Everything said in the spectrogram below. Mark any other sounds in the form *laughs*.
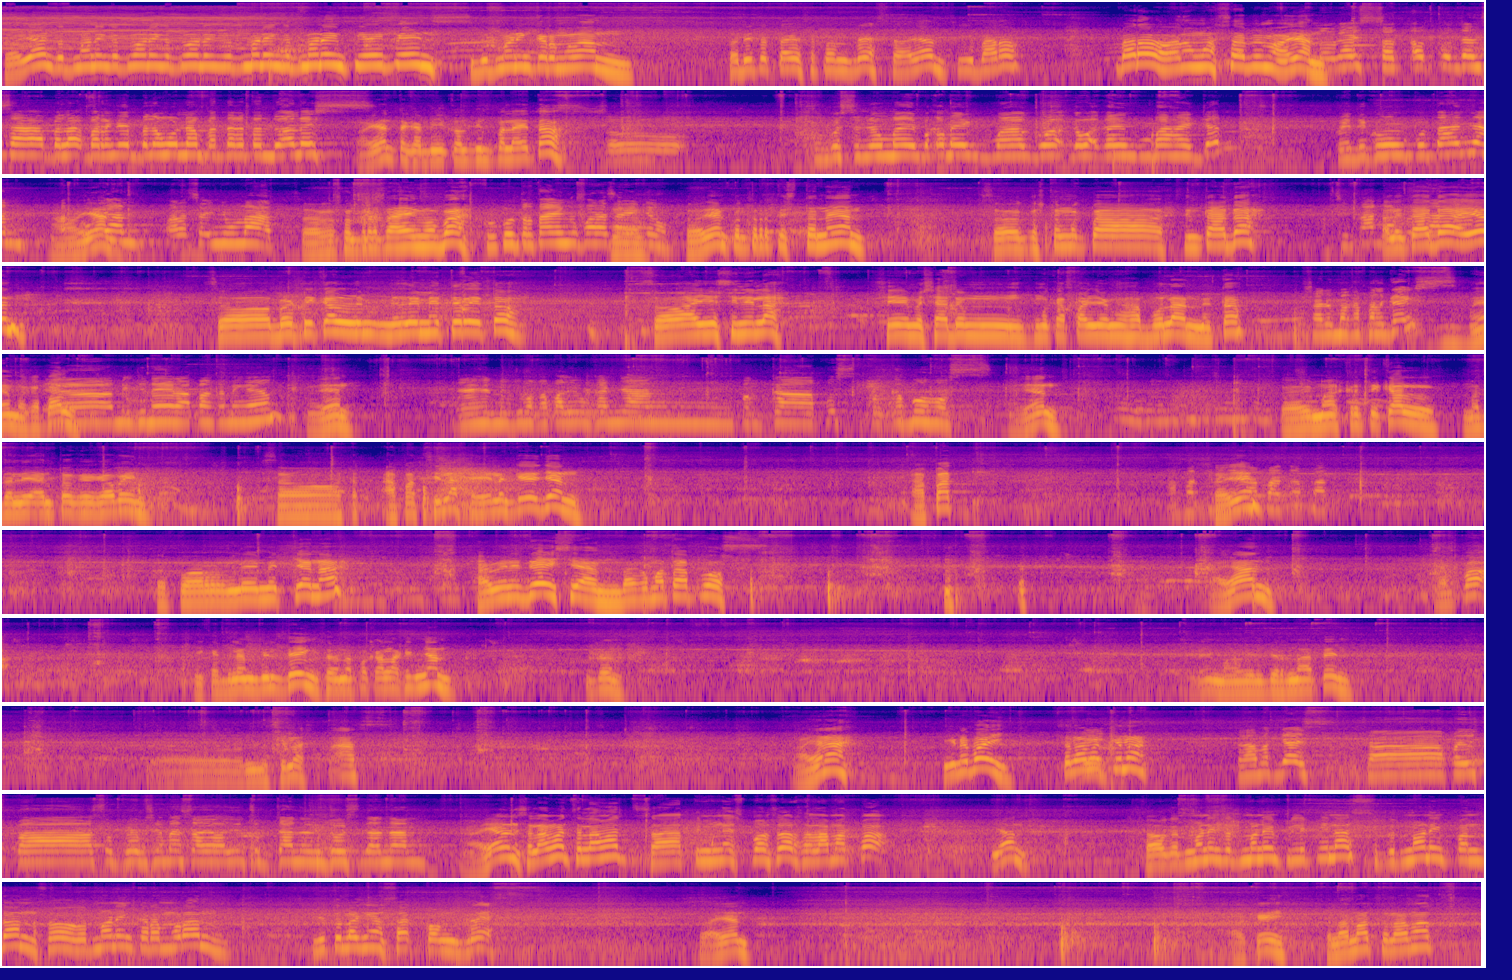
So ayan, good morning, good morning, good morning, good morning, good morning Philippines. Good morning Karamulan. So dito tayo sa Congress. So ayan, si Baro. Baro, anong masabi mo? Ayan. So guys, shout out po dyan sa Bala- Barangay Balangunang, Bandagan Tanduanes. Ayan, taga Bicol din pala ito. So, kung gusto nyo may, baka may mga gawa, gawa kayong bahay dyan, pwede kong puntahan yan. Oh, Ako yan. yan, para sa inyong lahat. So kontratahin mo ba? Kukontratahin ko para sa inyo. So ayan, kontratista na yan. So gustong magpa-sintada. Palitada, ayun. So vertical millimeter ito. So ayusin nila. Kasi masyadong makapal yung habulan ito. Masyado makapal guys. Ayan, makapal. Kaya medyo nahirapan kami ngayon. Ayan. Dahil medyo makapal yung kanyang pagkapus, pagkabuhos. Ayan. So yung mga critical, madalian to gagawin. So apat sila. Ilan kayo dyan? Apat. Apat So, apat, apat. So for limit yan ha. How many days yan? Baka matapos. *laughs* Ayan. Yan po. Di kabilang building. So napakalaki niyan. Doon. Ayan, mga welder natin. So, ano sila sa taas. Ayan na. Sige na boy. Salamat Okay. ka na. Salamat guys sa pa, pa subscribe naman sa YouTube channel ni Jules Danan. Ayan, salamat, salamat sa ating mga sponsor. Salamat po. Yan. So, good morning, good morning Pilipinas. Good morning Pandan. So, good morning Karamuran. Dito lang yan sa Congress. So, ayan. Okay, salamat, salamat.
